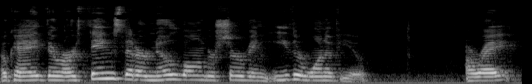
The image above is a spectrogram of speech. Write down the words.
Okay, there are things that are no longer serving either one of you. All right.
